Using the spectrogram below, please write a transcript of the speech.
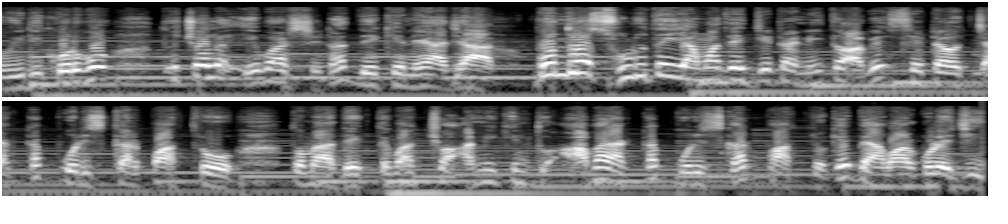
তৈরি করব? তো চলো এবার সেটা দেখে নেওয়া যাক। বন্ধুরা, শুরুতেই আমাদের যেটা নিতে হবে সেটা হচ্ছে একটা পরিষ্কার পাত্র। তোমরা দেখতে পাচ্ছ, আমি কিন্তু আবার একটা পরিষ্কার পাত্রকে ব্যবহার করেছি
